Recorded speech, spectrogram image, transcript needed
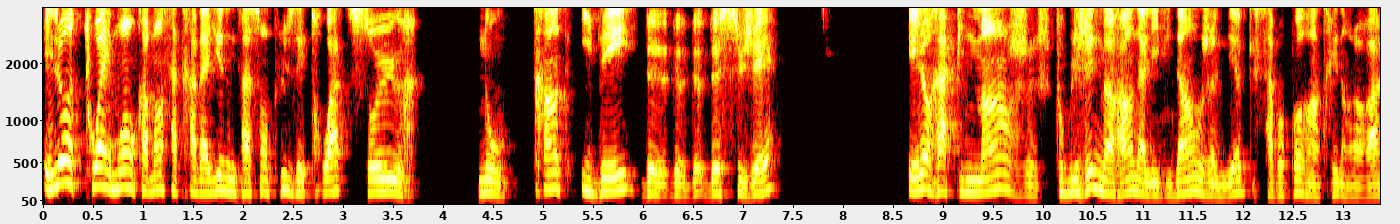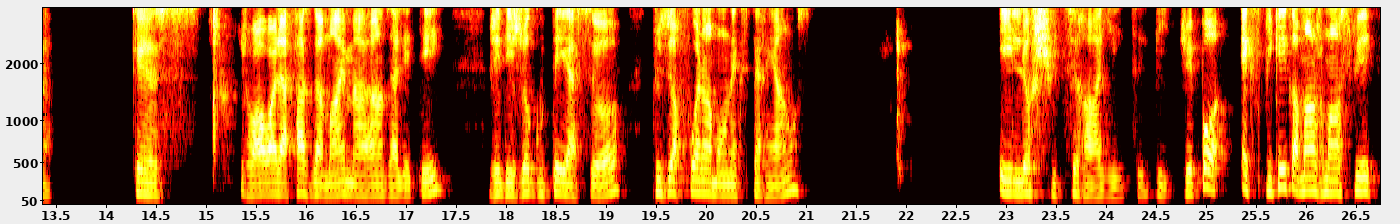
Et là, toi et moi, on commence à travailler d'une façon plus étroite sur nos 30 idées de, de sujets. Et là, rapidement, je, suis obligé de me rendre à l'évidence, Geneviève, que ça ne va pas rentrer dans l'horaire. Que je vais avoir la face de même à rendre à l'été. J'ai déjà goûté à ça plusieurs fois dans mon expérience. Et là, je suis tiraillé. Puis, je n'ai pas expliqué comment je m'en suis.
